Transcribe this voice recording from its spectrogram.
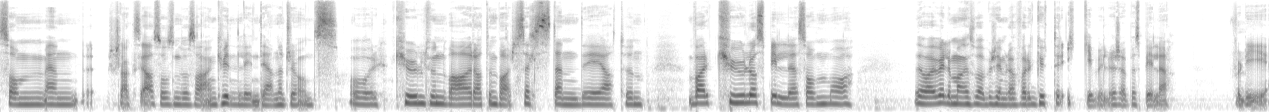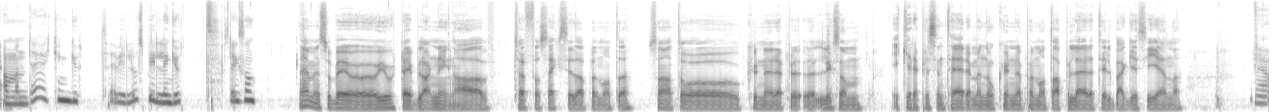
som en slags, ja, sånn som du sa, en kvinnelig Indiana Jones. Og hvor kul hun var, at hun var selvstendig, at hun var kul å spille som. Og det var jo veldig mange som var bekymra for at gutter ikke ville kjøpe spillet. Fordi ja, men det er ikke en gutt, jeg vil jo spille en gutt, liksom. Nei, men så ble jo gjort ei blanding av tøff og sexy, da, på en måte. Sånn at hun kunne repre liksom ikke representere, men hun kunne på en måte appellere til begge sider. da. Ja.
